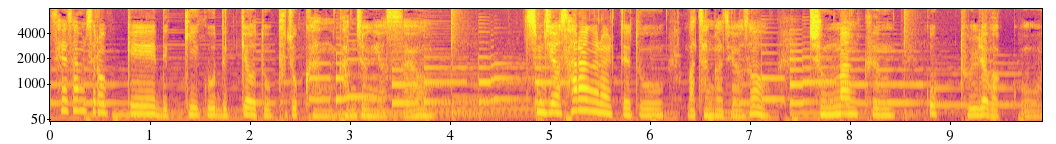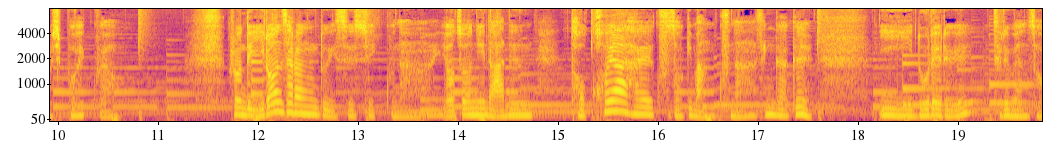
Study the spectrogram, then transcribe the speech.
새삼스럽게 느끼고 느껴도 부족한 감정이었어요. 심지어 사랑을 할 때도 마찬가지여서 준 만큼 꼭 돌려받고 싶어 했고요. 그런데 이런 사랑도 있을 수 있구나. 여전히 나는 더 커야 할 구석이 많구나 생각을 이 노래를 들으면서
